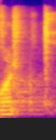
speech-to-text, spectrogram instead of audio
What.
